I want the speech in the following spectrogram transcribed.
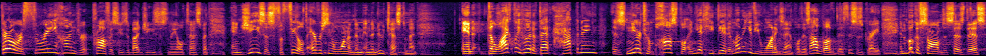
There are over 300 prophecies about Jesus in the Old Testament, and Jesus fulfilled every single one of them in the New Testament. And the likelihood of that happening is near to impossible, and yet he did. And let me give you one example of this. I love this. This is great. In the book of Psalms, it says this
